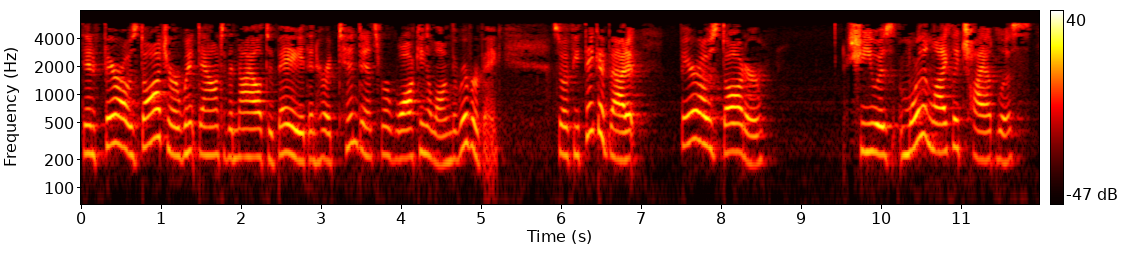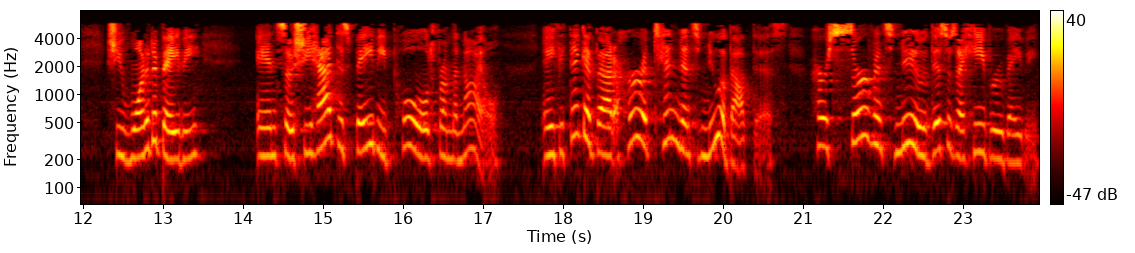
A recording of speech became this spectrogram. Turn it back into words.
then Pharaoh's daughter went down to the Nile to bathe, and her attendants were walking along the riverbank. So if you think about it, Pharaoh's daughter, she was more than likely childless. She wanted a baby, and so she had this baby pulled from the Nile. And if you think about it, her attendants knew about this. Her servants knew this was a Hebrew baby.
